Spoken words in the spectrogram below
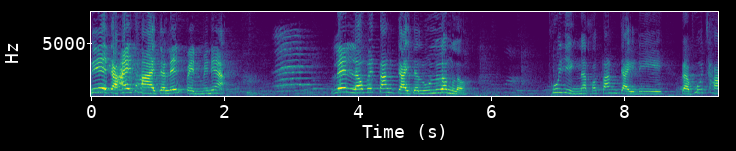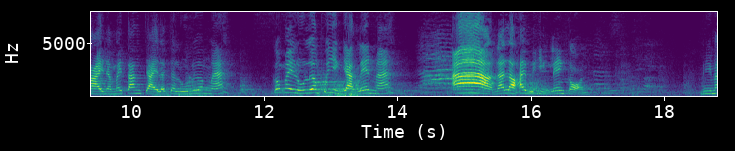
นี่จะให้ทายจะเล่นเป็นไหมเนี่ย เล่นแล้วไม่ตั้งใจจะรู้เรื่องเหรอ ผู้หญิงนะเขาตั้งใจดี แต่ผู้ชายนะไม่ตั้งใจแล้วจะรู้เรื่องไหมก็ไม่รู้เรื่องผู้หญิงอยากเล่นไหมอ้าวนั้นเราให้ผู้หญิงเล่นก่อน ดีไหม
